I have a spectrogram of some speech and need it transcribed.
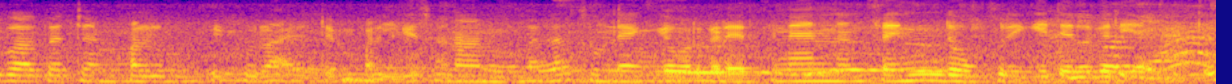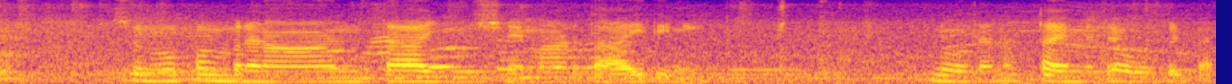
ಇವಾಗ ಟೆಂಪಲ್ಗೆ ಹೋಗ್ಬೇಕು ರಾಯ ಟೆಂಪಲ್ಗೆ ಸೊ ನಾನು ಹೋಗಲ್ಲ ಸುಮ್ಮನೆ ಹಂಗೆ ಹೊರಗಡೆ ಇರ್ತೀನಿ. ಆ್ಯಂಡ್ ನನ್ನ ಫ್ರೆಂಡ್ ಒಬ್ಬರಿಗೆ ಡೆಲಿವರಿ ಆಗಿತ್ತು. ಸೊ ನೋಡ್ಕೊಂಬರೋಣ ಅಂತ ಯೋಚನೆ ಮಾಡ್ತಾ ಇದ್ದೀನಿ. ನೋಡೋಣ. ಟೈಮ್ ಇದ್ದರೆ ಹೋಗ್ಬಿಟ್ಟು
